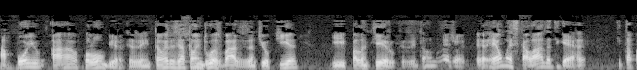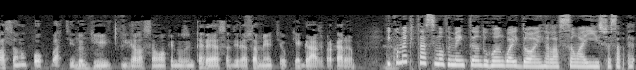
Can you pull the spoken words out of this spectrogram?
apoio à Colômbia. Quer dizer, então eles já estão em duas bases, Antioquia e Palanqueiro. Quer dizer, então, veja, é, é uma escalada de guerra que está passando um pouco batido uhum. aqui em relação ao que nos interessa diretamente, o que é grave para caramba. E como é que está se movimentando o Juan Guaidó em relação a isso? Essa, eh,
